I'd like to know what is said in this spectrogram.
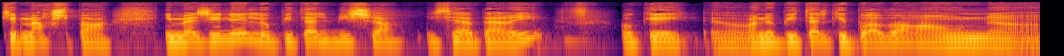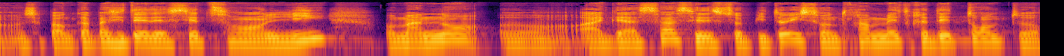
qui marchent pas. Imaginez l'hôpital Bichat ici à Paris. Ok, euh, un hôpital qui peut avoir une, euh, c'est pas une capacité de 700 lits. Bon, maintenant euh, à Gaza, ces hôpitaux, ils sont en train de mettre des tentes euh,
